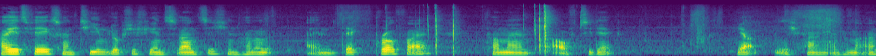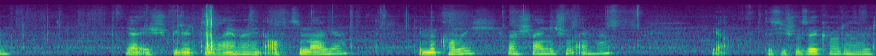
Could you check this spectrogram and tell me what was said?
Hi, jetzt Felix von Team Glubschi24 und habe mit einem Deck-Profile von meinem Aufziehdeck. Ja, ich fange einfach mal an. Ja, ich spiele dreimal den Aufziehmagier. Den bekomme ich wahrscheinlich schon einmal. Ja, das ist die Schlüsselkarte halt.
